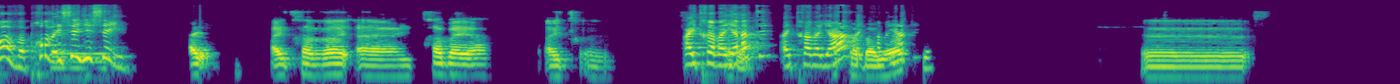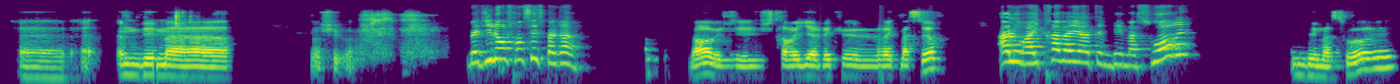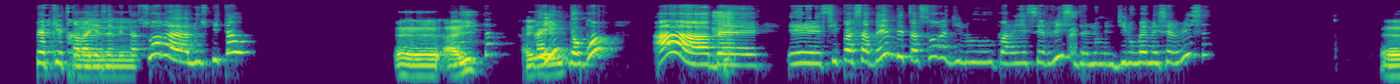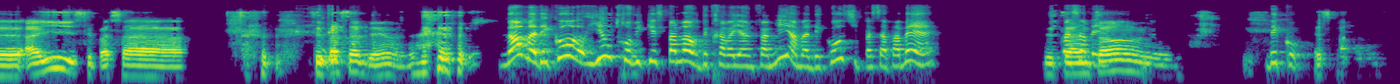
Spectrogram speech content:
Prova, prova, essaye, essaye. Hai travai, hai trabalha, hai, tra- eh, Hai travagliate, hai travagliato, hai trabalhado, travagliate. euh, euh, andei ma... Non, je sais pas. Ben, dis-le en français, c'est pas grave. Non, mais j'ai travaillé avec, euh, avec ma sœur, Allora, hai travagliato in ma suore, andei ma suore, perché travaglia sempre Eh. ta suore all'ospedale? euh, aí, aí, Aí, dopo? Ah, ben, e si passa bene de ta suore di lui parier service, di lui, di lui même service? euh, aí, c'est pas ça, c'est pas ça bien. No, ma dico, io trovi che spamau di travagliare in famiglia, ma dico, si passa pas bene, De C'est pas temps ça, en temps, euh, pas-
